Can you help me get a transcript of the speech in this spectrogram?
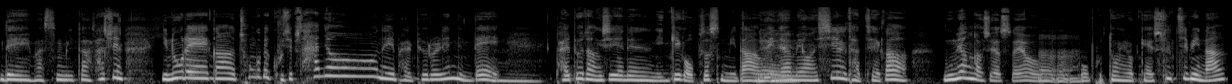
네, 맞습니다. 사실 이 노래가 1994년에 발표를 했는데 발표 당시에는 인기가 없었습니다. 네. 왜냐하면 시일 자체가 무명 가수였어요. 응, 응, 응. 뭐 보통 이렇게 술집이나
